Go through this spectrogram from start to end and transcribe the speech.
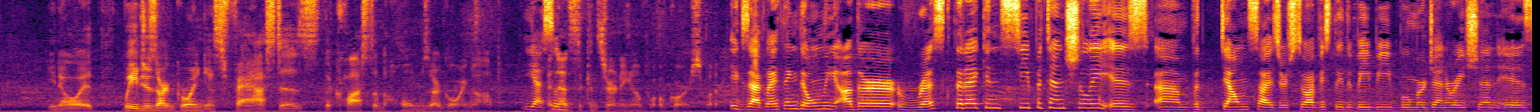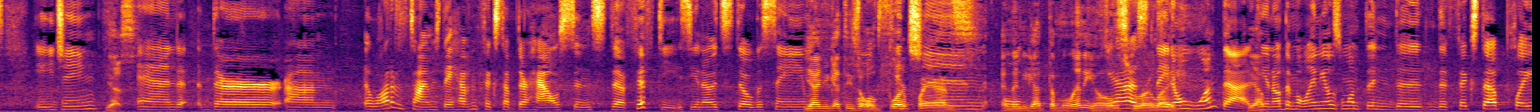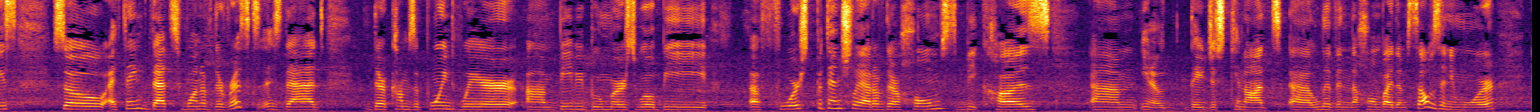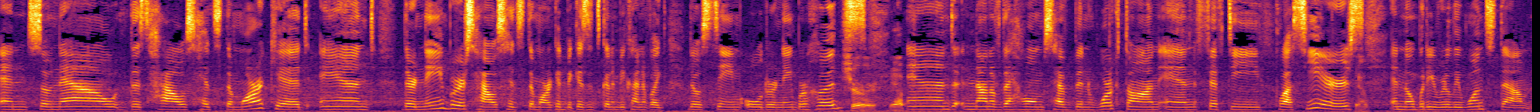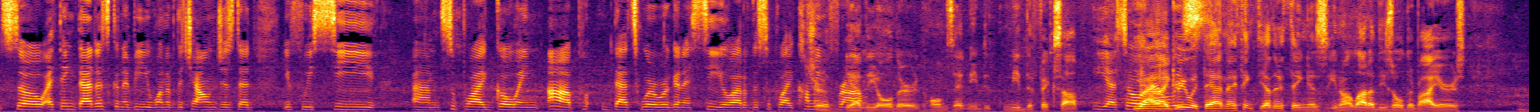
you know it, wages aren't growing as fast as the cost of the homes are going up Yeah, so and that's the concerning of, of course but Exactly. I think the only other risk that I can see potentially is um, the downsizers. So obviously, the baby boomer generation is aging. Yes. And they're um, a lot of the times they haven't fixed up their house since the 50s. You know, it's still the same. yeah and you get these old, floor plans kitchen, and then you got the millennials Yes, who are they like don't want that. Yep. You know, the millennials want the, the the fixed up place. So I think that's one of the risks is that there comes a point where um, baby boomers will be uh, forced potentially out of their homes because. Um, you know, they just cannot uh, live in the home by themselves anymore. And so now this house hits the market and their neighbor's house hits the market because it's going to be kind of like those same older neighborhoods Sure, yep. and none of the homes have been worked on in 50 plus years Yep. and nobody really wants them so i think that is going to be one of the challenges that if we see um, supply going up that's where we're going to see a lot of the supply coming Sure, from yeah, the older homes that need to need to fix up. Yeah, so yeah, I I, agree with that, and I think the other thing is, you know, a lot of these older buyers,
